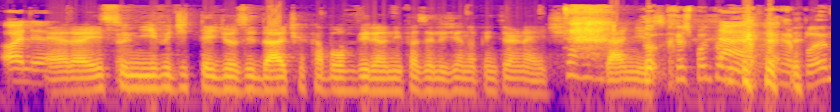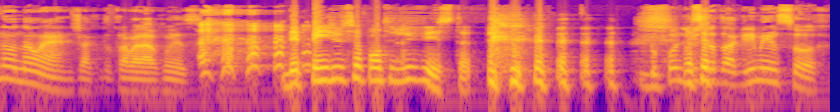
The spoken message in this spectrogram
Olha, Era esse É. o nível de tediosidade que acabou virando em fazer legenda pra internet. Dá Então, nisso. responde pra Tá. mim, a Terra é plana ou não é? Já que tu trabalhava com isso. Depende do seu ponto de vista. Do ponto de Você- vista do agrimensor.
